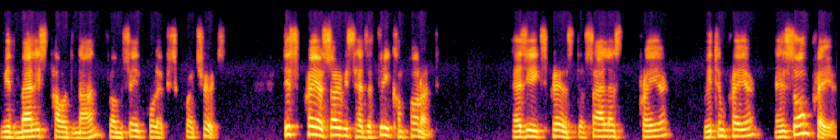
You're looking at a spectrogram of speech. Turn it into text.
with malice toward none from St. Paul Episcopal Church. This prayer service has a three component. As you experienced the silent prayer, written prayer, and song prayer.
